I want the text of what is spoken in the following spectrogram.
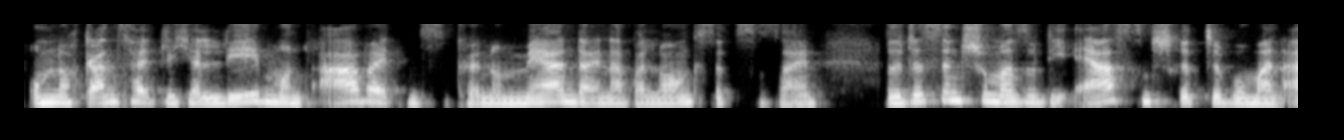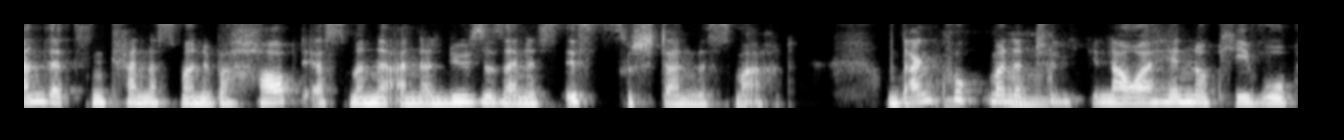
um noch ganzheitlicher leben und arbeiten zu können, um mehr in deiner Balance zu sein? Also das sind schon mal so die ersten Schritte, wo man ansetzen kann, dass man überhaupt erstmal eine Analyse seines Ist-Zustandes macht. Und dann guckt man mhm. natürlich genauer hin, okay, wo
